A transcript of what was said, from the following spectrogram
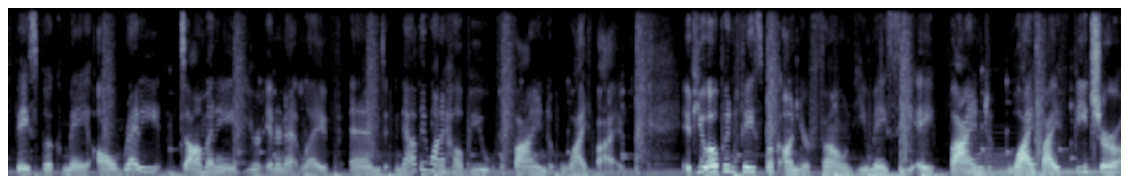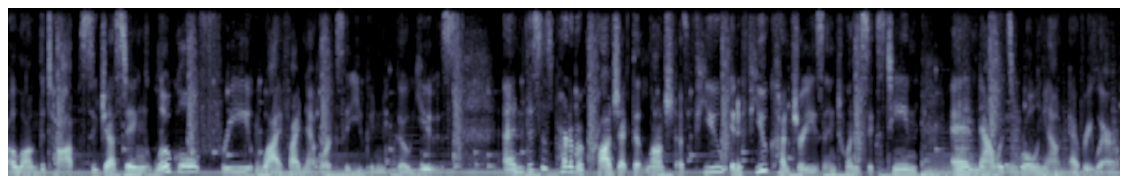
Facebook may already dominate your internet life, and now they want to help you find Wi Fi. If you open Facebook on your phone, you may see a Find Wi Fi feature along the top suggesting local free Wi Fi networks that you can go use. And this is part of a project that launched a few in a few countries in 2016 and now it's rolling out everywhere.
